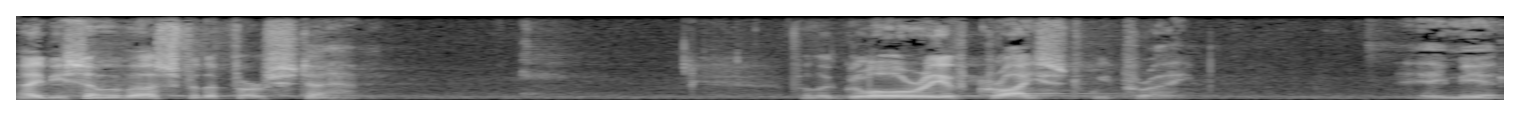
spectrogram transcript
Maybe some of us for the first time. For the glory of Christ, we pray. Amen.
